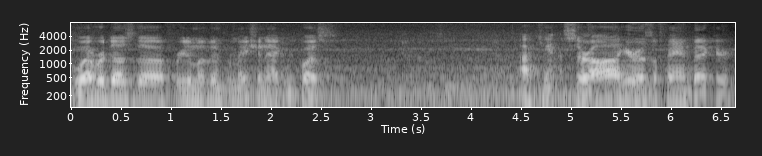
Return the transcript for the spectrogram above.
Whoever does the Freedom of Information Act request. I can't, sir. All I hear is a fan back here.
